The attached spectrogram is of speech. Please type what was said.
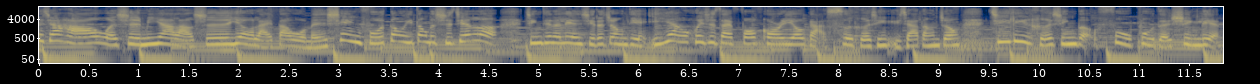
大家好，我是米娅老师，又来到我们幸福动一动的时间了。今天的练习的重点一样会是在 Four Core Yoga 四核心瑜伽当中，激励核心的腹部的训练。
